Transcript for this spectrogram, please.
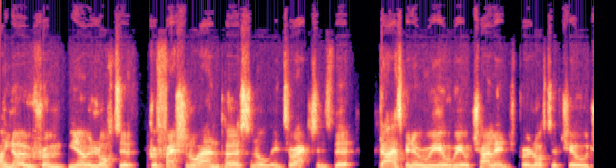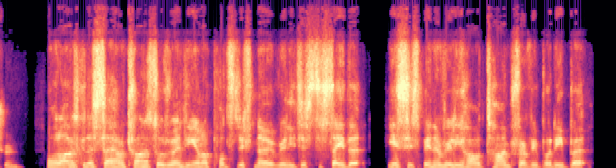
I know from you know a lot of professional and personal interactions that that has been a real, real challenge for a lot of children. Well, I was going to say, I'm trying to sort of ending on a positive note, really, just to say that yes, it's been a really hard time for everybody, but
